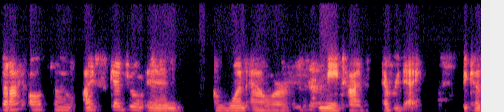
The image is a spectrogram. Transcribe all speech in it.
but I also I schedule in a one hour me time every day because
